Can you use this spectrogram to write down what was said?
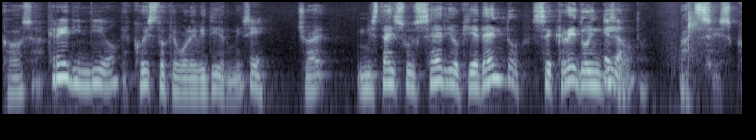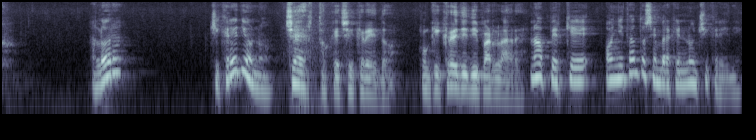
Cosa? Credi in Dio? È questo che volevi dirmi? Sì. Cioè, mi stai sul serio chiedendo se credo in Dio? Esatto. Pazzesco. Allora? Ci credi o no? Certo che ci credo. Con chi credi di parlare? No, perché ogni tanto sembra che non ci credi.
